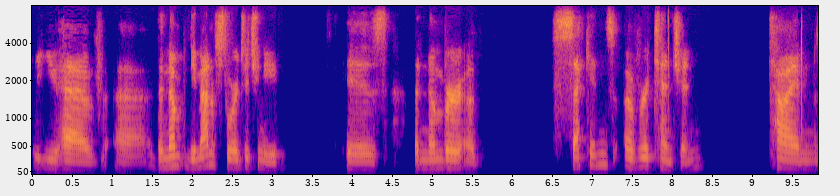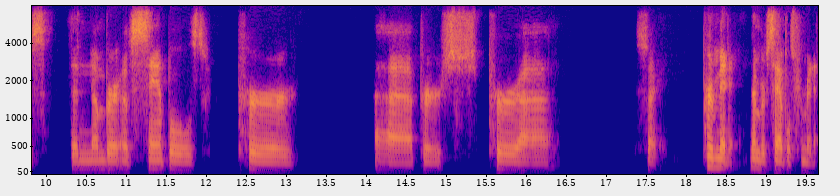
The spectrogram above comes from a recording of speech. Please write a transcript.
you have uh, the number, the amount of storage that you need is the number of seconds of retention times the number of samples per uh, per per uh, sorry per minute, number of samples per minute.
